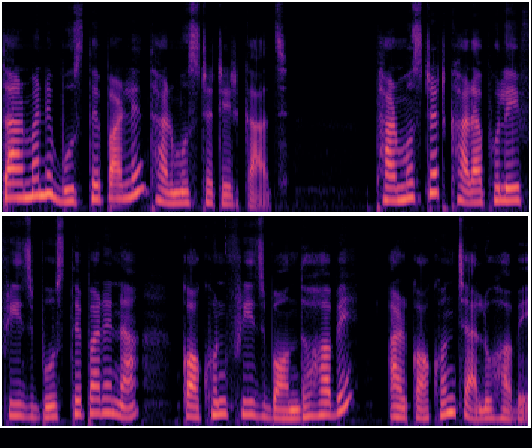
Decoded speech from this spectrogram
তার মানে বুঝতে পারলেন থার্মোস্ট্যাটের কাজ। থার্মোস্ট্যাট খারাপ হলে ফ্রিজ বুঝতে পারে না কখন ফ্রিজ বন্ধ হবে আর কখন চালু হবে।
